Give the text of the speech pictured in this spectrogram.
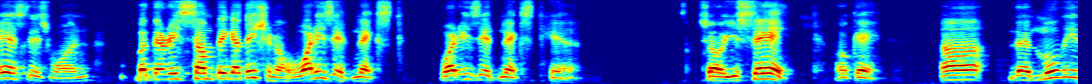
is this one, but there is something additional. What is it next? What is it next here? So you say, okay, uh, the movie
